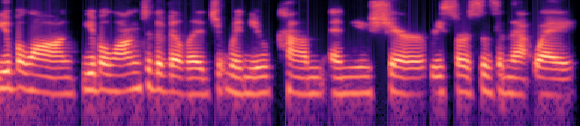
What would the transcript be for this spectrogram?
You belong. You belong to the village when you come and you share resources in that way.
